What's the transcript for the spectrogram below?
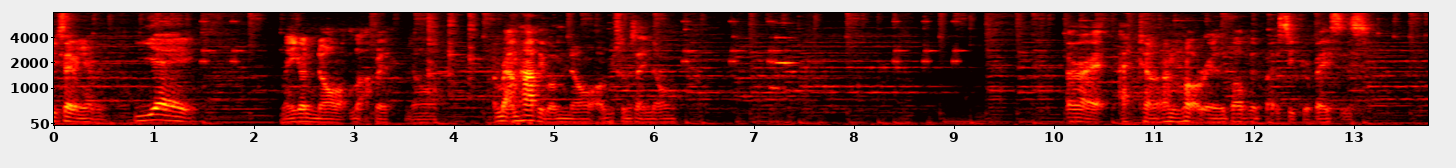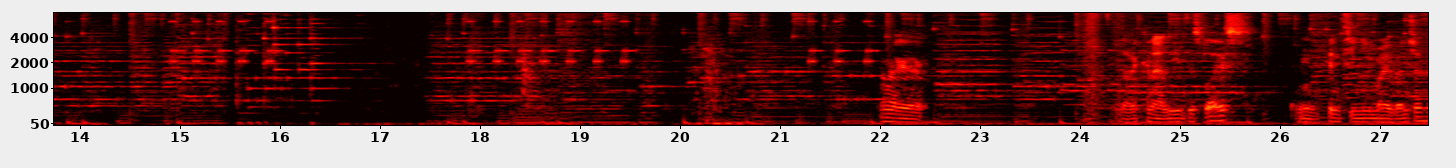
You say when you have it? Yay! No, you go no, I'm not happy. No. I'm, I'm happy but I'm no. I'm just gonna say no. Alright, I don't I'm not really bothered by secret bases. Okay. Now, uh, can I leave this place and continue my adventure?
